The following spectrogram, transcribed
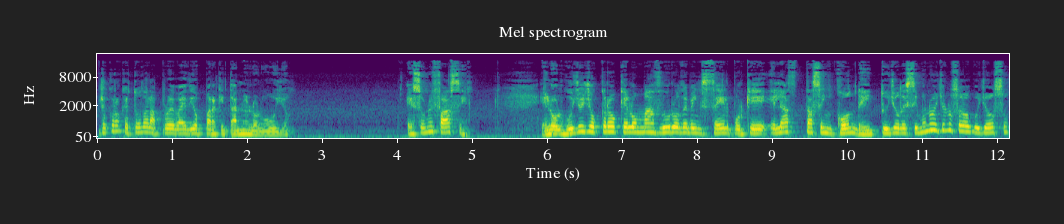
yo creo que toda la prueba es Dios para quitarnos el orgullo. Eso no es fácil. El orgullo yo creo que es lo más duro de vencer porque él hasta se esconde y tú y yo decimos, no, yo no soy orgulloso.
